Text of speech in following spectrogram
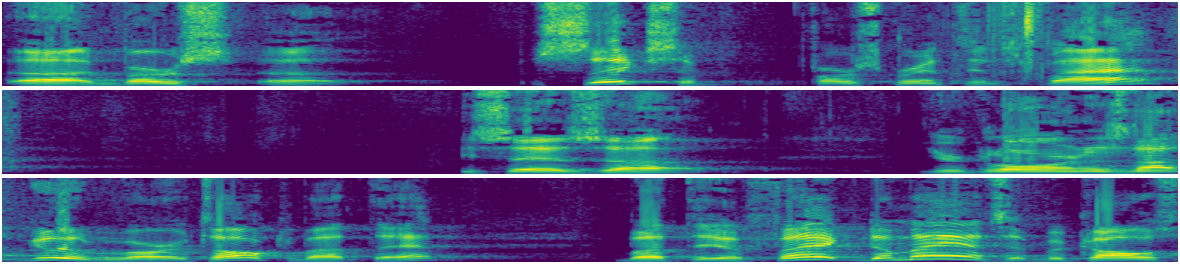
uh, in verse uh, 6 of 1 Corinthians 5, he says, uh, Your glorying is not good. We've already talked about that. But the effect demands it because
